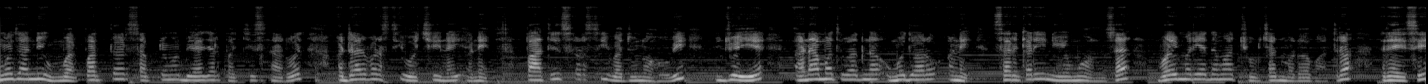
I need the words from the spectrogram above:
ઉમેદવારની ઉંમર પંદર સપ્ટેમ્બર બે હજાર પચીસના રોજ અઢાર વર્ષથી ઓછી નહીં અને પાંત્રીસ વર્ષથી વધુ ન હોવી જોઈએ. અનામત વર્ગના ઉમેદવારો અને સરકારી નિયમો અનુસાર વય મર્યાદામાં છૂટછાટ મળવા પાત્ર રહેશે.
